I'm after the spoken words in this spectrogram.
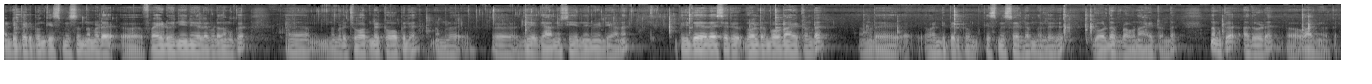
അണ്ടിപ്പരിപ്പും കിസ്മിസും നമ്മുടെ ഫ്രൈഡ് ഒനിയനും എല്ലാം കൂടെ നമുക്ക് നമ്മുടെ ചോറിന്റെ ടോപ്പിൽ നമ്മൾ ഗാർണിഷ് ചെയ്യുന്നതിന് വേണ്ടിയാണ്. അപ്പോൾ ഇത് ഏകദേശം ഒരു ഗോൾഡൻ ബ്രൗൺ ആയിട്ടുണ്ട്. നമ്മുടെ വണ്ടിപ്പരിപ്പും കിസ്മിസും എല്ലാം നല്ലൊരു ഗോൾഡൻ ബ്രൗൺ ആയിട്ടുണ്ട്. നമുക്ക് അതോടെ വാങ്ങി വെക്കാം.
